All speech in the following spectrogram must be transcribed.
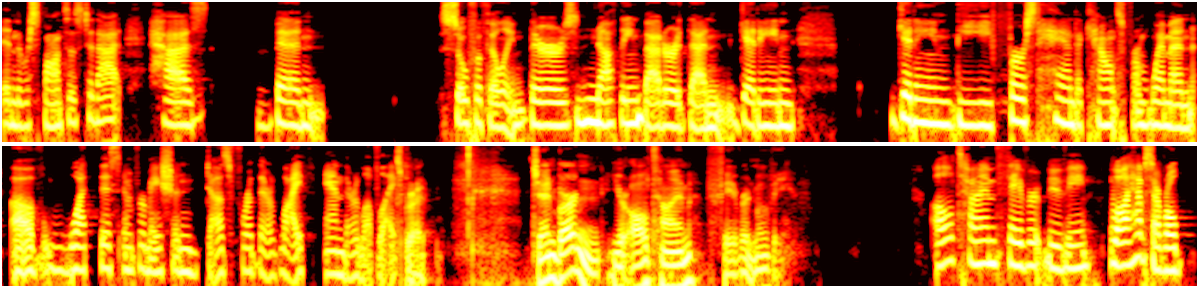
and the responses to that has been so fulfilling. There's nothing better than getting getting the firsthand accounts from women of what this information does for their life and their love life. That's great. Jenn Burton, your all-time favorite movie. All-time favorite movie. Well, I have several,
